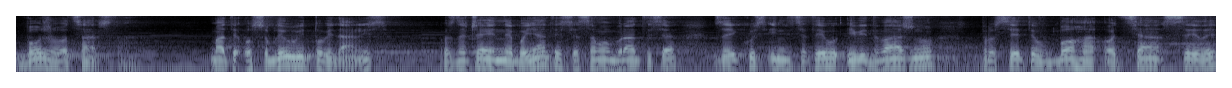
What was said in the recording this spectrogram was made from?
Божого царства. Мати особливу відповідальність означає не боятися самобратися за якусь ініціативу і відважно просити в Бога Отця сили,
